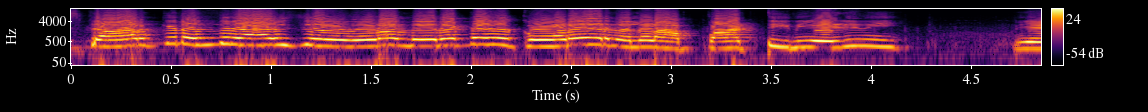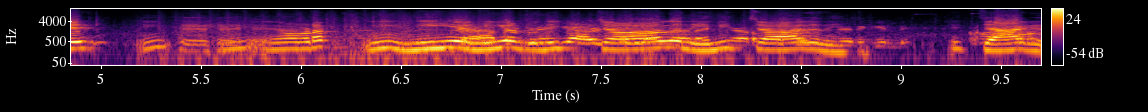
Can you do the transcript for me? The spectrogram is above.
സ്റ്റാർക്കിന് എന്തിനു ആവശ്യം എടാ നിനക്ക് കൊറയായിരുന്നല്ലടാ പട്ടി നീ എഴി നീ നീ എഴി- നീ- നീ അവിടെ നീ നീ നീ ഉണ്ട് നീ ചാക് നീ നീ ചാക് നീ നീ ചാക്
